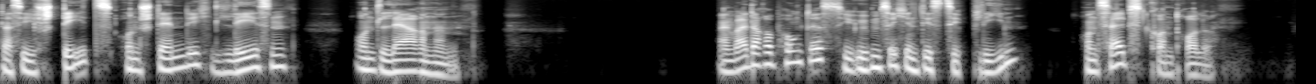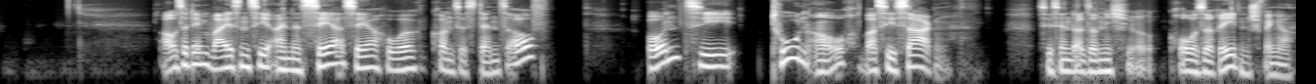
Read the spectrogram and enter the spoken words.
dass sie stets und ständig lesen und lernen. Ein weiterer Punkt ist, sie üben sich in Disziplin und Selbstkontrolle. Außerdem weisen sie eine sehr, sehr hohe Konsistenz auf und sie tun auch, was sie sagen. Sie sind also nicht äh, große Redenschwinger.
